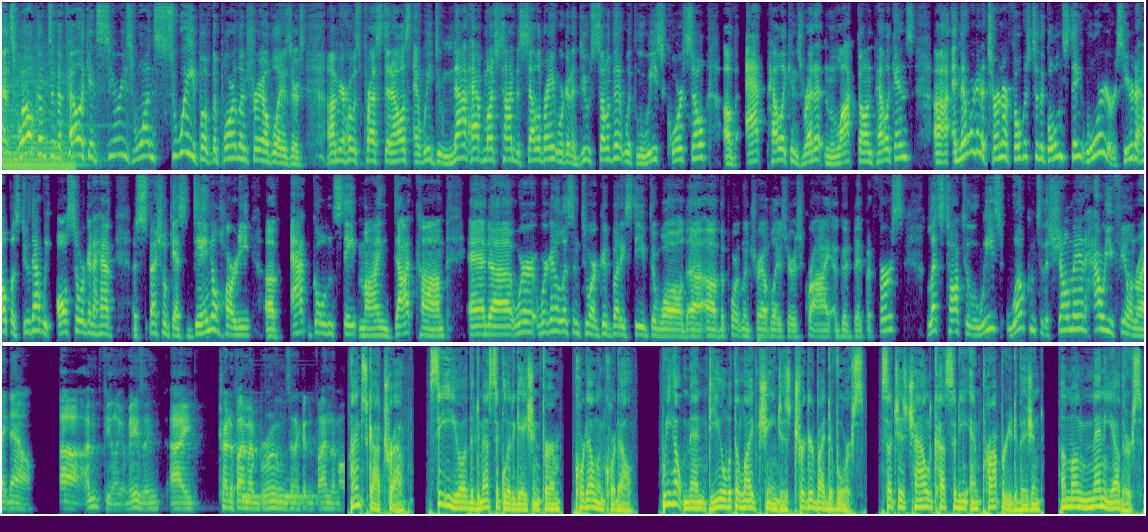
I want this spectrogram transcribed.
Fans? Welcome to the Pelicans Series 1 sweep of the Portland Trailblazers. I'm your host, Preston Ellis, and we do not have much time to celebrate. We're going to do some of it with Luis Corzo of at Pelicans Reddit and Locked On Pelicans. Uh, and then we're going to turn our focus to the Golden State Warriors. Here to help us do that, we also are going to have a special guest, Daniel Hardy of at goldenstatemind.com. And uh, we're, we're going to listen to our good buddy Steve DeWald uh, of the Portland Trailblazers cry a good bit. But first, let's talk to Luis welcome to the show, man. How are you feeling right now? Uh, I'm feeling amazing. I tried to find my brooms and I couldn't find them all. I'm Scott Trout, CEO of the domestic litigation firm Cordell and Cordell. We help men deal with the life changes triggered by divorce, such as child custody and property division, among many others.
